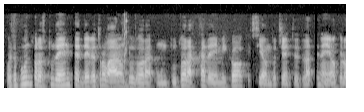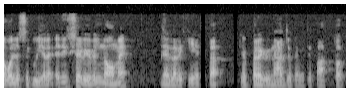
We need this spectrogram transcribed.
questo punto lo studente deve trovare un tutore, un tutore accademico, che sia un docente dell'Ateneo, che lo voglia seguire ed inserire il nome nella richiesta, che è un peregrinaggio che avete fatto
